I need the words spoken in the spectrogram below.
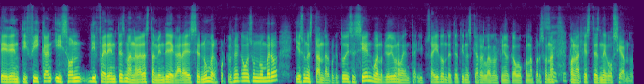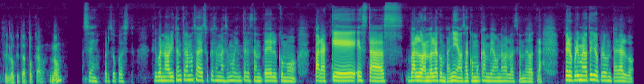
te identifican y son diferentes maneras también de llegar a ese número, porque al fin y al cabo es un número y es un estándar, porque tú dices 100, bueno, yo digo 90, y pues ahí es donde te tienes que arreglar al fin y al cabo con la persona con la que estés negociando, es lo que te ha tocado, ¿no? Sí, por supuesto. Sí, bueno, ahorita entramos a eso que se me hace muy interesante, el como para qué estás evaluando la compañía, o sea, cómo cambia una evaluación de otra. Pero primero te quiero preguntar algo.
